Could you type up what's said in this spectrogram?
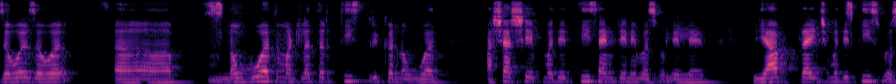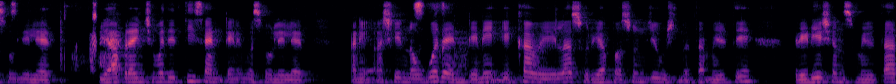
जवळ जवळ नव्वद म्हटलं तर तीस त्रिक नव्वद. अशा शेपमध्ये तीस अँटेने बसवलेले आहेत. या ब्रँचमध्ये तीस बसवलेले आहेत. या ब्रँचमध्ये तीस अँटेने बसवलेले आहेत. आणि असे नव्वद अँटेने एका वेळेला सूर्यापासून जी उष्णता मिळते रेडिएशन्स मिळतात.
